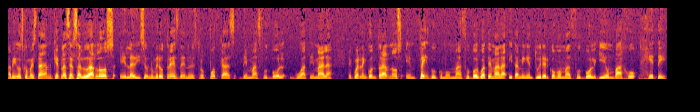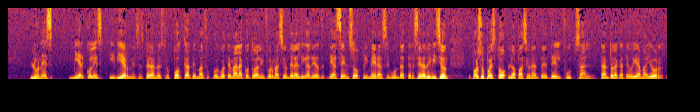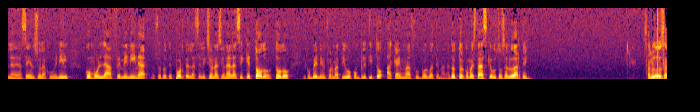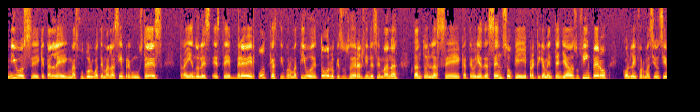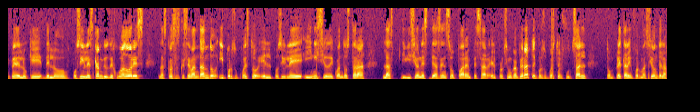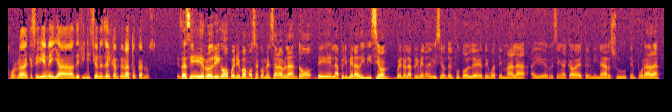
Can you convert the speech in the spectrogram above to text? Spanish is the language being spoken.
Amigos, ¿cómo están? Qué placer saludarlos. Es la edición número 3 de nuestro podcast de Más Fútbol Guatemala. Recuerden encontrarnos en Facebook como Más Fútbol Guatemala y también en Twitter como Más Fútbol-GT. Lunes miércoles y viernes. Espera nuestro podcast de Más Fútbol Guatemala con toda la información de la Liga de, Ascenso, primera, segunda, tercera división y por supuesto lo apasionante del futsal, tanto la categoría mayor, la de ascenso, la juvenil, como la femenina, los otros deportes, la selección nacional, así que todo, todo el convenio informativo completito acá en Más Fútbol Guatemala. Doctor, ¿cómo estás? Qué gusto saludarte. Saludos amigos, eh, ¿qué tal en Más Fútbol Guatemala? Siempre con ustedes trayéndoles este breve podcast informativo de todo lo que sucederá el fin de semana, tanto en las eh, categorías de ascenso que prácticamente han llegado a su fin, pero con la información siempre de lo que de los posibles cambios de jugadores, las cosas que se van dando y por supuesto el posible inicio de cuándo estará las divisiones de ascenso para empezar el próximo campeonato y por supuesto el futsal completa la información de la jornada que se viene, ya definiciones del campeonato, Carlos. Es así, Rodrigo. Bueno, y vamos a comenzar hablando de la primera división. Bueno, la primera división del fútbol de Guatemala eh, recién acaba de terminar su temporada.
